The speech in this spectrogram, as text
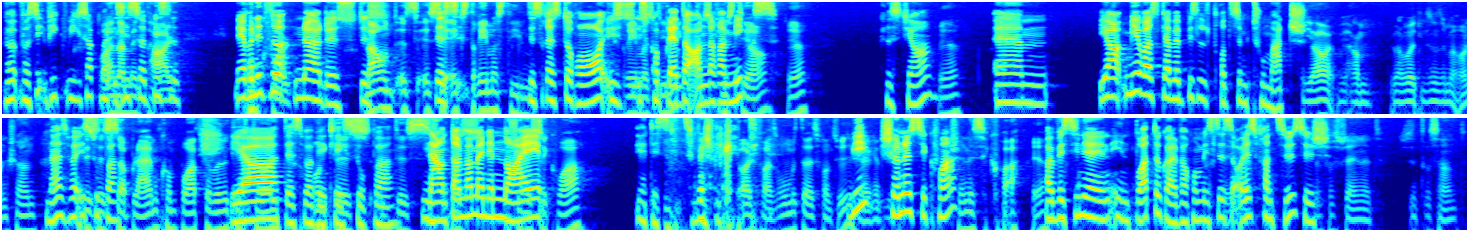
was, wie, wie sagt man, es ist so ein bisschen. Nee, aber nicht nur, nein, das, das, nein, und es, es das, ist ein extremer Stil. das Restaurant ist, ist komplett ein anderer Mix. Ja, Christian. ja. Ähm, ja, mir war es, glaube ich, ein bisschen trotzdem too much. Ja, wir haben, wir wollten es uns mal anschauen. Nein, es war eh Dieses super. Sublime Comporter war wirklich Ja, toll. das war Und wirklich super. Das, Na, und dann das waren wir in dem Je neu- ne sais quoi. Ja, das zum Beispiel. Alter, warum ist das Französisch Wie? eigentlich? Je ne sais quoi? Je ne sais quoi, ja. Aber wir sind ja in, in Portugal, warum ist das alles Das französisch? verstehe ich nicht. Das ist interessant.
